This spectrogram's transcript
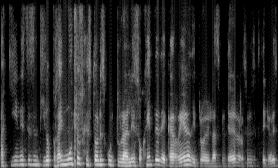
aquí en este sentido, pues hay muchos gestores culturales o gente de carrera dentro de la Secretaría de Relaciones Exteriores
